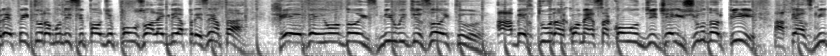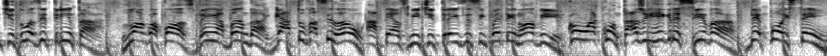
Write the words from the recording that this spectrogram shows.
Prefeitura Municipal de Pouso Alegre apresenta Réveillon 2018. A abertura começa com o DJ Junior P até as 22h30. Logo após vem a banda Gato Vacilão até as 23h59 com a contagem regressiva. Depois tem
